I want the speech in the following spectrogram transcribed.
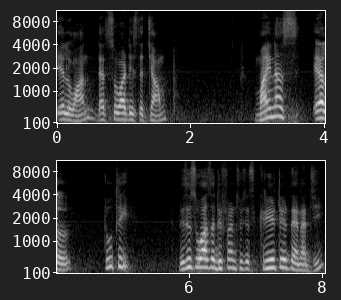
L 1 that is what is the jump minus L 2 3 this is was the difference which has created the energy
